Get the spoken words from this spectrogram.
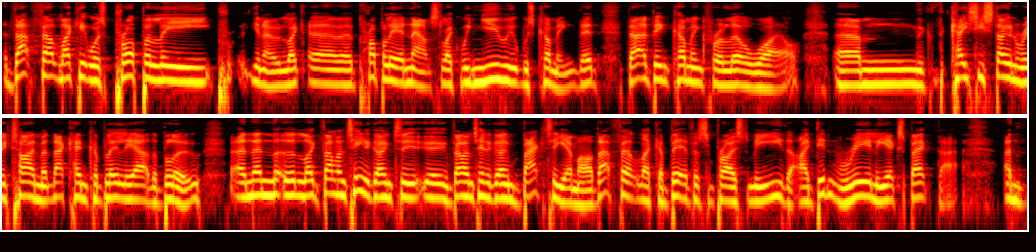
that felt like it was properly, you know, like uh, properly announced. Like we knew it was coming. That that had been coming for a little while. Um, the, the Casey Stoner retirement that came completely out of the blue, and then uh, like Valentino going to uh, Valentino going back to Yamaha. That felt like a bit of a surprise to me either. I didn't really expect that. And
